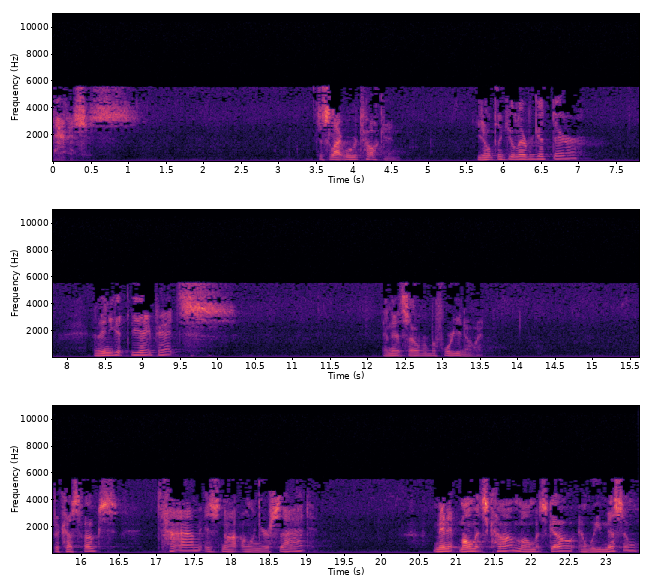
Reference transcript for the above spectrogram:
vanishes. Just like we were talking. You don't think you'll ever get there? And then you get to the apex, and it's over before you know it. Because, folks, time is not on your side. Minute, moments come, moments go, and we miss them.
